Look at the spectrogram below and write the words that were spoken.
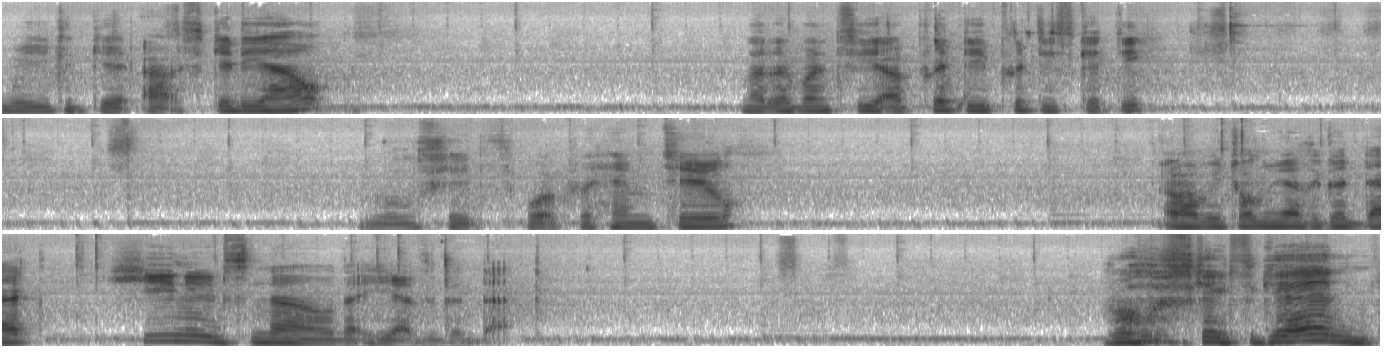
We could get our skitty out. Let everyone see our pretty, pretty skitty. Roller skates work for him too. Oh, we told him he has a good deck. He needs to know that he has a good deck. Roller skates again!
